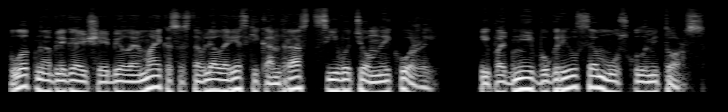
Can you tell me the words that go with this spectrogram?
Плотно облегающая белая майка составляла резкий контраст с его темной кожей, и под ней бугрился мускулами торс.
